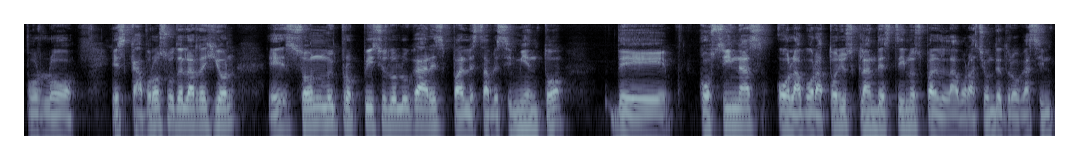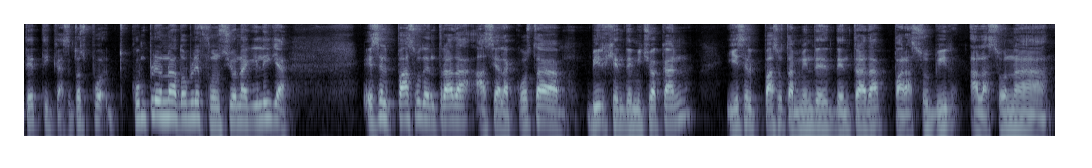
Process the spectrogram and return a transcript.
por lo escabroso de la región, eh, son muy propicios los lugares para el establecimiento de cocinas o laboratorios clandestinos para la elaboración de drogas sintéticas. Entonces cumple una doble función Aguililla. Es el paso de entrada hacia la costa virgen de Michoacán, y es el paso también de, entrada para subir a la zona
